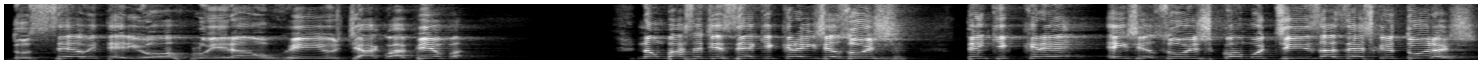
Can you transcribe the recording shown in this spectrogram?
do seu interior fluirão rios de água viva. Não basta dizer que crê em Jesus, tem que crer em Jesus, como diz as Escrituras.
